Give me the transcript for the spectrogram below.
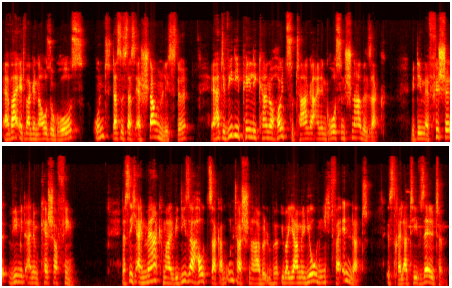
Er war etwa genauso groß und, das ist das Erstaunlichste, er hatte wie die Pelikane heutzutage einen großen Schnabelsack, mit dem er Fische wie mit einem Kescher fing. Dass sich ein Merkmal wie dieser Hautsack am Unterschnabel über, über Jahrmillionen nicht verändert, ist relativ selten.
